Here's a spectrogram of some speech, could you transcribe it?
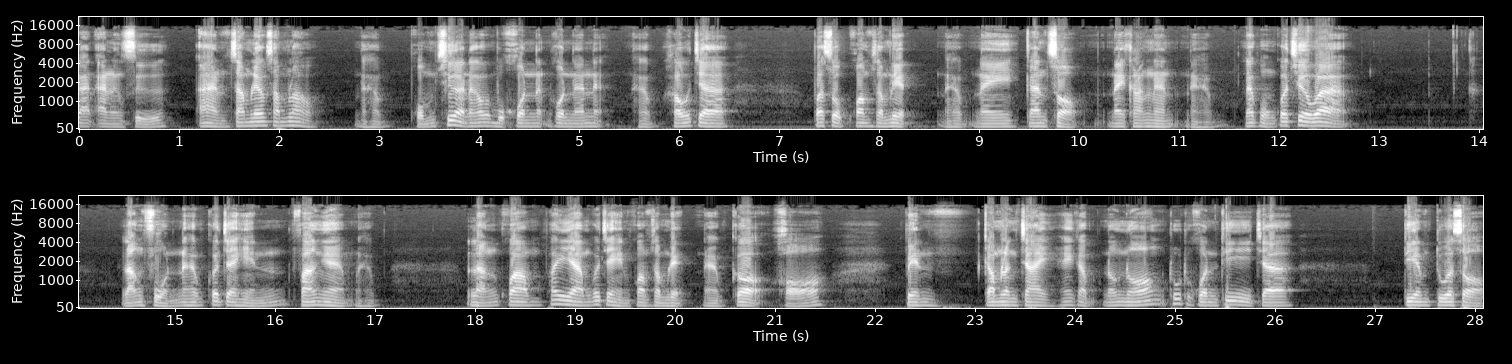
การอ่านหนังสืออ่านซ้ำแล้วซ้ำเล่านะครับ ผมเชื่อนะครับว่าบุคคลนั้นคนนั้นนะครับ เขาจะประสบความสำเร็จนะครับในการสอบในครั้งนั้นนะครับ และผมก็เชื่อว่า หลังฝนนะครับก็จะเห็นฟ้างามนะครับ หลังความพยายามก็จะเห็นความสำเร็จนะครับ ก็ขอเป็นกำลังใจให้กับน้องๆทุกๆคนที่จะเตรียมตัวสอบ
